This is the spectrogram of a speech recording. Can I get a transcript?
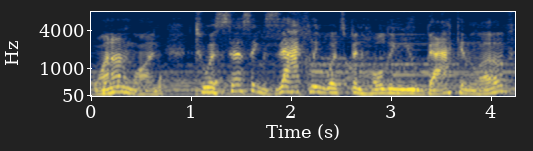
one on one to assess exactly what's been holding you back in love,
